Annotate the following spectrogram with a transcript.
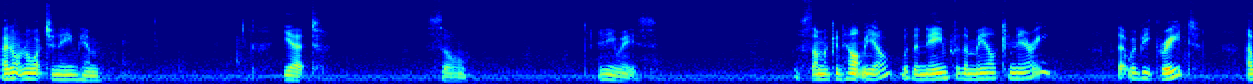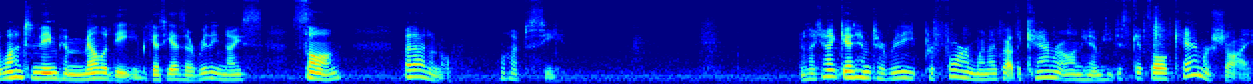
I don't know what to name him yet. So, anyways, if someone can help me out with a name for the male canary, that would be great. I wanted to name him Mellowdy because he has a really nice song, but I don't know. We'll have to see. And I can't get him to really perform when I've got the camera on him. He just gets all camera shy.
